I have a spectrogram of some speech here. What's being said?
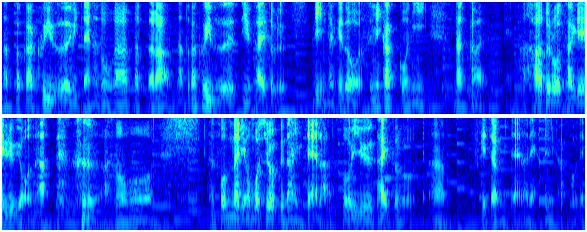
なんとかクイズみたいな動画だったら、なんとかクイズっていうタイトルでいいんだけど、墨括弧になんか、ハードルを下げるような あのー、そんなに面白くないみたいな、そういうタイトルをつけちゃうみたいなね、墨括弧で。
